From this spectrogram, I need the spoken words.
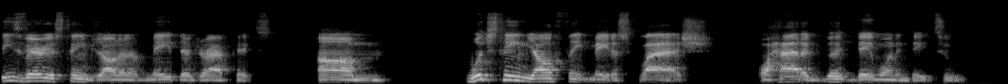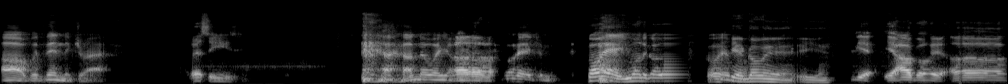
these various teams, y'all, that have made their draft picks, um, which team y'all think made a splash or had a good day one and day two uh, within the draft? That's easy. I know what y'all. Uh, go ahead, Jim. Go ahead. You want to go? Go ahead. Yeah, bro. go ahead, Ian. Yeah, yeah, I'll go ahead. Uh,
